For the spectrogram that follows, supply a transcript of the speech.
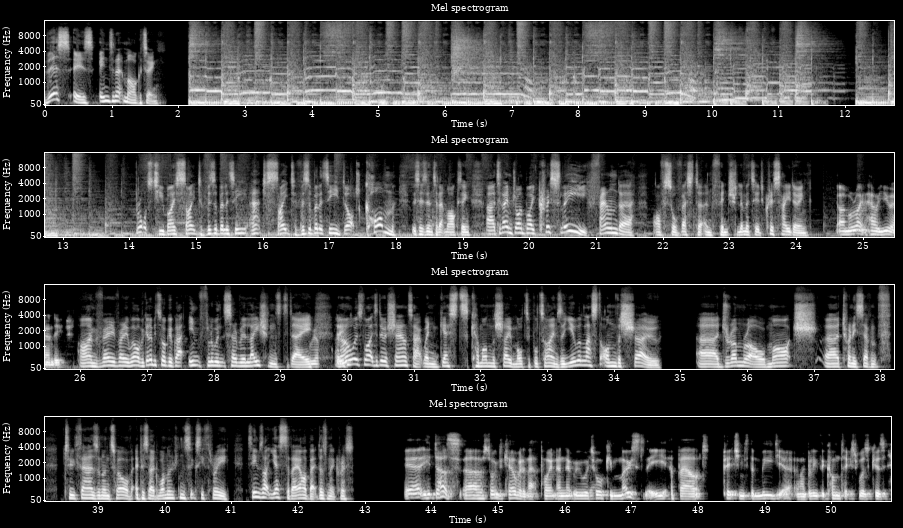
This is Internet Marketing. Brought to you by Site Visibility at sitevisibility.com. This is Internet Marketing. Uh, today I'm joined by Chris Lee, founder of Silvester and Finch Limited. Chris, how you doing? I'm all right. How are you, Andy? I'm very, very well. We're going to be talking about influencer relations today. And I always like to do a shout out when guests come on the show multiple times. Are you were last on the show? Uh, drum roll, March uh, 27th, 2012, episode 163. Seems like yesterday, I bet, doesn't it, Chris? Yeah, it does. Uh, I was talking to Kelvin at that point, and we were yeah. talking mostly about pitching to the media. And I believe the context was because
